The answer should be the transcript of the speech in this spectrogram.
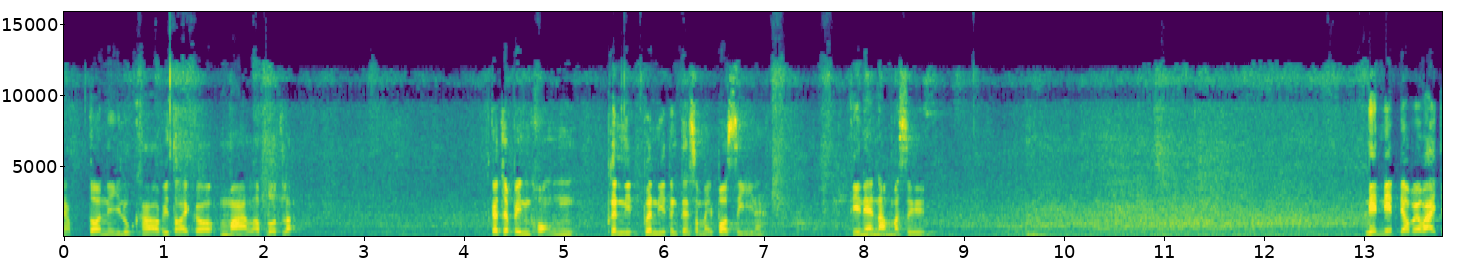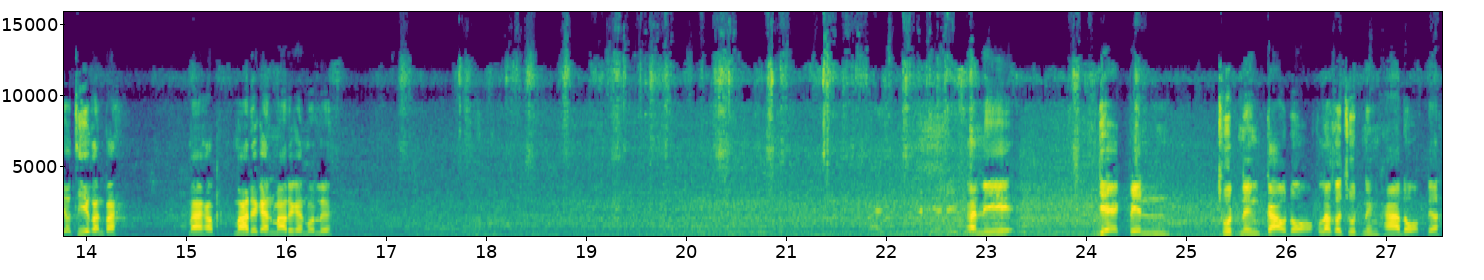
ครับตอนนี้ลูกค้าพี่ต่อยก็มารับรถละก็จะเป็นของเพื่อนนิดเพื่อนนิดตั้งแต่สมัยป .4 นะ ที่แนะนำมาซื้อ นิดนิดเดี๋ยวไปไหว้เจ้าที่ก่อนปะมาครับ มาด้วยกันมาด้วยกันหมดเลย อันนี้แยกเป็นชุดหนึ่งเก้าดอกแล้วก็ชุดหนึ่งห้าดอกเดี๋ยว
